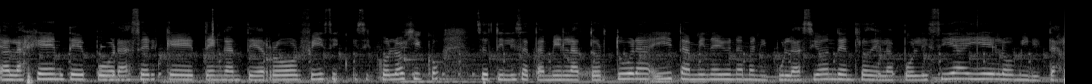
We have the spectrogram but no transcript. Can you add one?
a la gente, por hacer que tengan terror físico y psicológico. Se utiliza también la tortura y también hay una manipulación dentro de la policía y lo militar.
